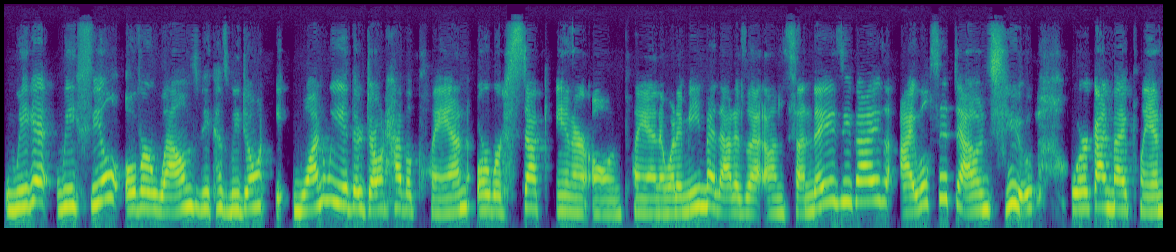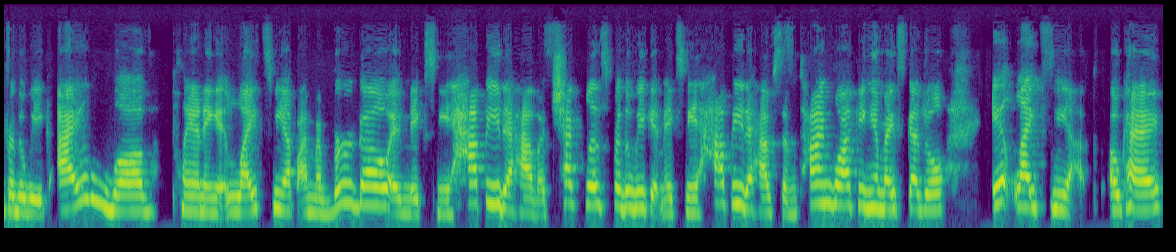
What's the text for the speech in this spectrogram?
We get we feel overwhelmed because we don't one we either don't have a plan or we're stuck in our own plan. And what I mean by that is that on Sundays, you guys, I will sit down to work on my plan for the week. I love planning. It lights me up. I'm a Virgo. It makes me happy to have a checklist for the week. It makes me happy to have some time blocking in my schedule. It lights me up, okay?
